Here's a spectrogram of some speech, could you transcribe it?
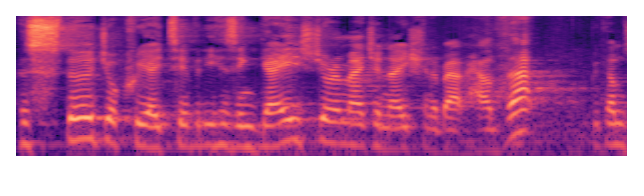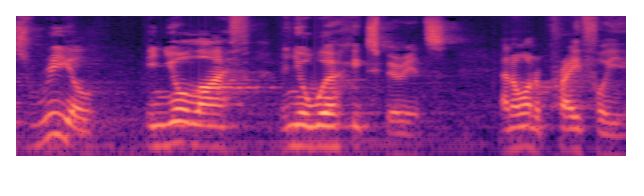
has stirred your creativity, has engaged your imagination about how that becomes real in your life and your work experience. And I want to pray for you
